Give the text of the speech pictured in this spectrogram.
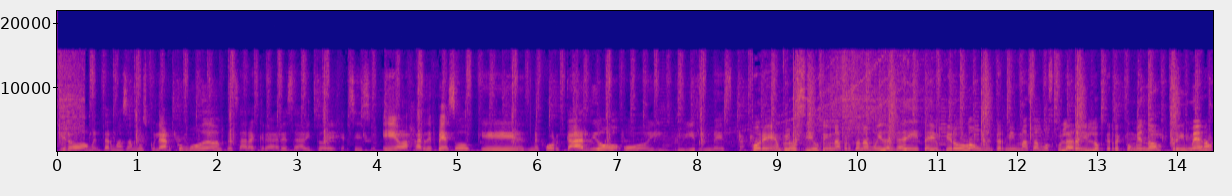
quiero aumentar masa muscular, ¿cómo debo empezar a crear ese hábito de ejercicio? Eh, bajar de peso, ¿qué es mejor cardio o incluir mezcla? Por ejemplo, si yo soy una persona muy delgadita, yo quiero aumentar mi masa muscular y lo que recomiendo primero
